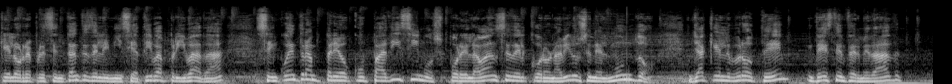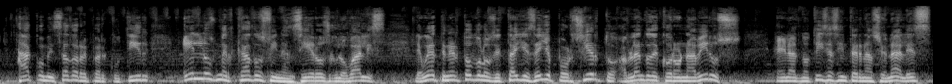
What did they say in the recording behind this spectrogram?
que los representantes de la iniciativa privada se encuentran preocupadísimos por el avance del coronavirus en el mundo, ya que el brote de esta enfermedad ha comenzado a repercutir en los mercados financieros globales. Le voy a tener todos los detalles de ello. Por cierto, hablando de coronavirus, en las noticias internacionales,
